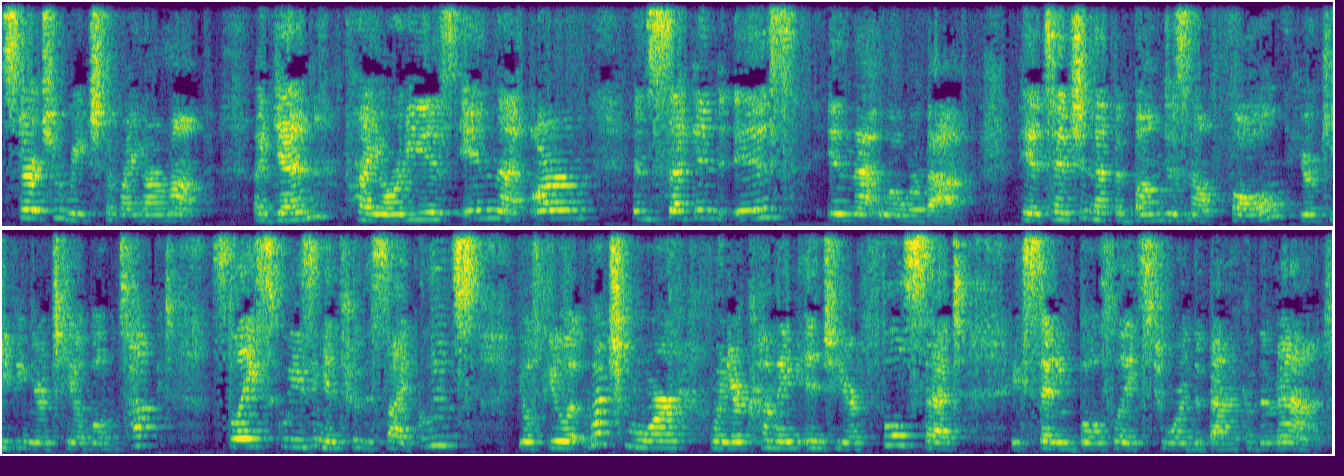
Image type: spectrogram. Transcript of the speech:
Start to reach the right arm up. Again, priority is in that arm, and second is in that lower back. Pay attention that the bum does not fall. You're keeping your tailbone tucked, slight squeezing in through the side glutes. You'll feel it much more when you're coming into your full set, extending both legs toward the back of the mat.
